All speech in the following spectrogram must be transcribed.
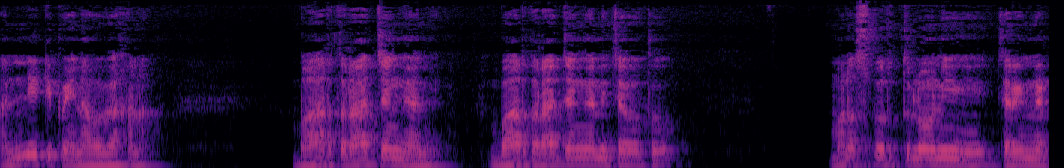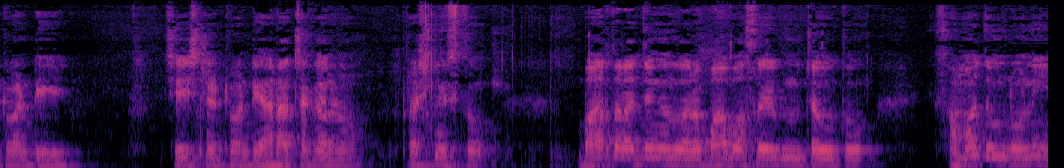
అన్నిటిపైన అవగాహన. భారత రాజ్యాంగాన్ని భారత రాజ్యాంగాన్ని చదువుతూ మనస్మృతిలోని జరిగినటువంటి చేసినటువంటి అరాచకాలను ప్రశ్నిస్తూ భారత రాజ్యాంగం ద్వారా బాబాసాహెబ్ను చదువుతూ సమాజంలోని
